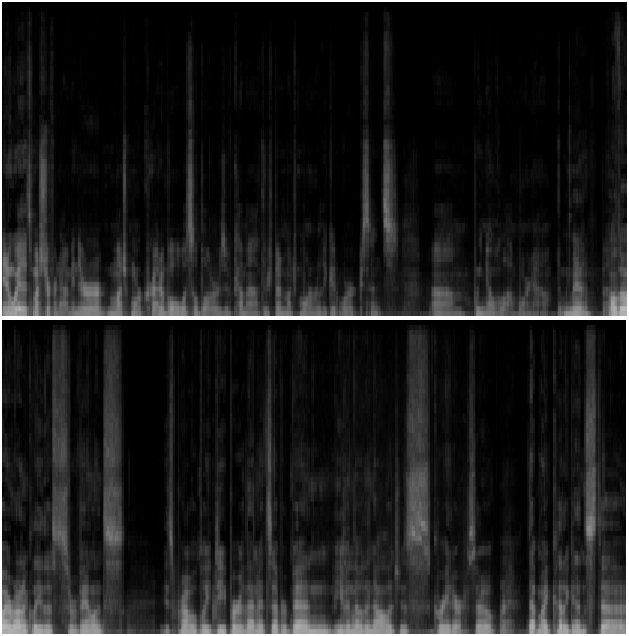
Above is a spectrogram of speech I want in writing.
in a way that's much different now. I mean, there are much more credible whistleblowers who've come out. There's been much more really good work since um, we know a lot more now. Than we Yeah. did. But- Although ironically, the surveillance is probably deeper than it's ever been, even though the knowledge is greater. So right. that might cut against uh,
